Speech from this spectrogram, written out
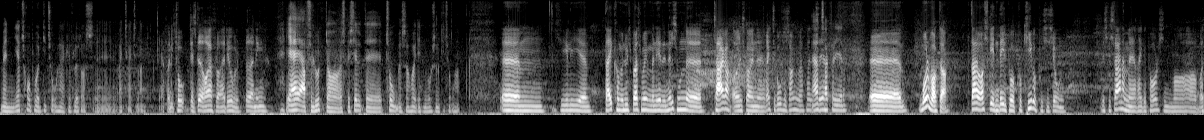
men jeg tror på, at de to her kan flytte os øh, rigtig, rigtig langt. Ja, for de to højre højrefløje, det er jo bedre end ingen. Ja, ja absolut, og specielt øh, to med så højt et niveau, som de to har. Øhm, jeg lige, øh, der er ikke kommet et nyt spørgsmål ind, men Jette Nielsen hun øh, takker og ønsker en øh, rigtig god sæson i hvert fald. Ja, tak for det, Jette. Øh, målvogter, der er jo også sket en del på, på keeperpositionen. Hvis vi starter med Rikke Poulsen, hvor, hvor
